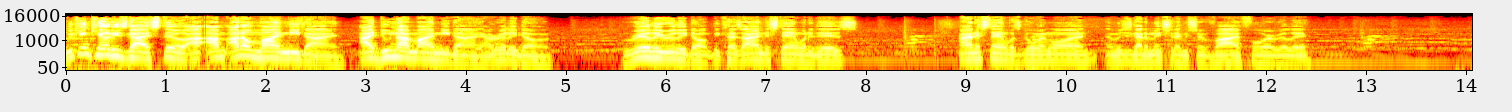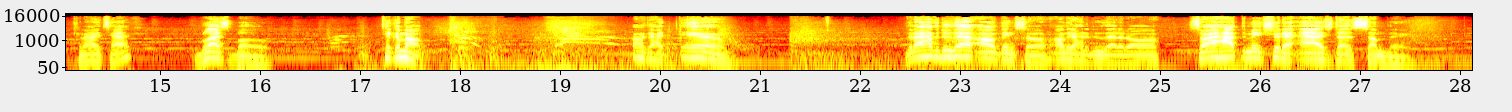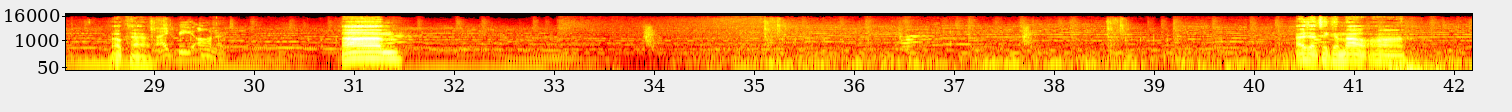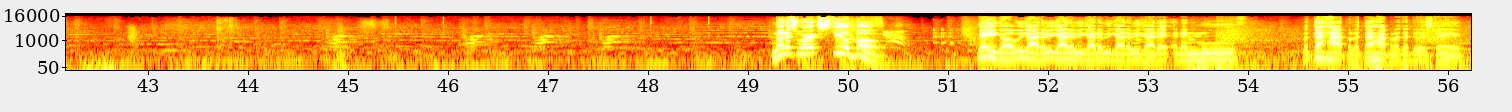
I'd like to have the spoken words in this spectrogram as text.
We can kill these guys still. I, I'm, I don't mind me dying. I do not mind me dying. I really don't. Really, really don't because I understand what it is. I understand what's going on, and we just got to make sure that we survive for it, really. Can I attack? Bless bow. Take him out. Oh, god damn. Did I have to do that? I don't think so. I don't think I had to do that at all. So I have to make sure that Ashe does something. Okay. I'd be honored. Um. I just gotta take him out, huh? No, this works. Steel bow. There you go. We got it. We got it. We got it. We got it. We got it. And then move. Let that happen. Let that happen. Let that do its thing.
